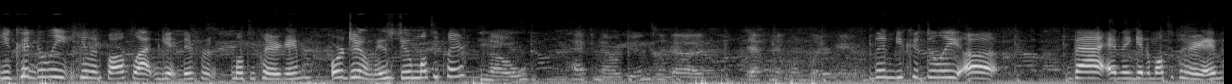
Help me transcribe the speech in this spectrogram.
You could delete Human Fall Flat and get different multiplayer game. Or Doom. Is Doom multiplayer? No. Heck no. Doom's like a definite one player game. Then you could delete uh that and then get a multiplayer game.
